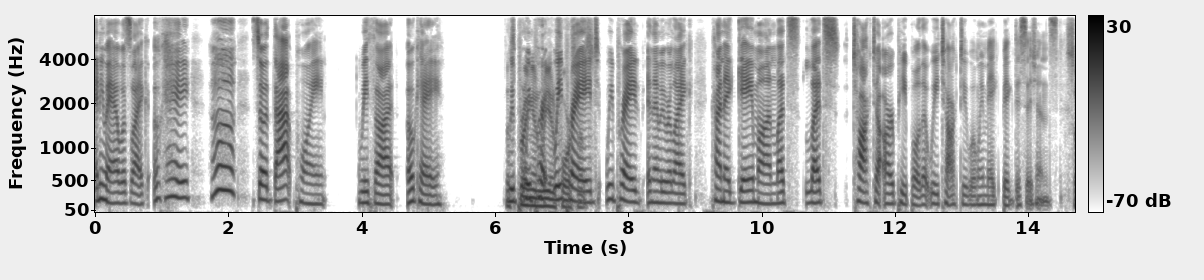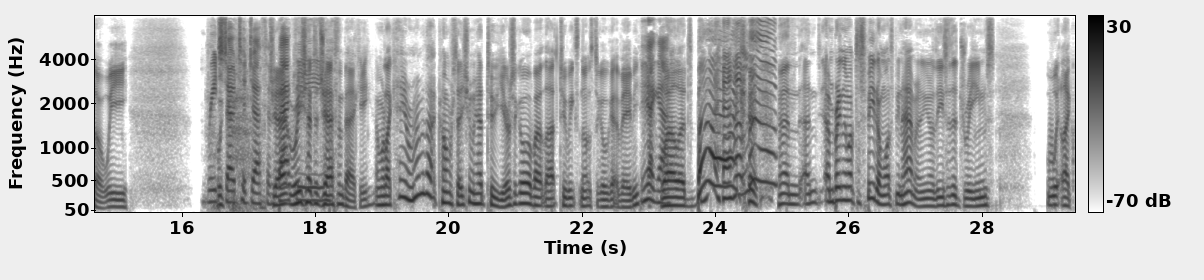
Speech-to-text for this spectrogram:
anyway, I was like, okay. So at that point, we thought, okay, we, we, pra- we prayed, we prayed, and then we were like, kind of game on. Let's, let's talk to our people that we talk to when we make big decisions. So we Reached out to Jeff and Je- Becky. reached out to Jeff and Becky, and we're like, "Hey, remember that conversation we had two years ago about that two weeks' notice to go get a baby? Yeah, yeah. Well, it's back, and and and bring them up to speed on what's been happening. You know, these are the dreams. We, like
